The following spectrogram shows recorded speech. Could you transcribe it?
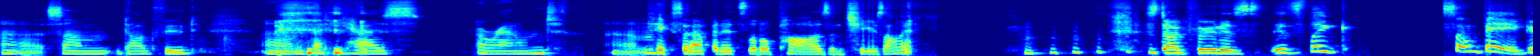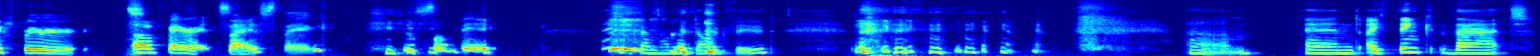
uh, some dog food um, that he has around. Um, Picks it up in its little paws and chews on it. His dog food is is like so big for a ferret size thing. It's so big. Depends on the dog food. um, and I think that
